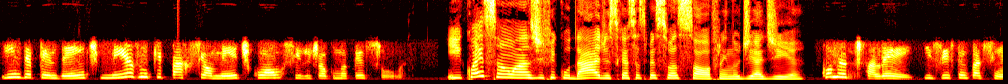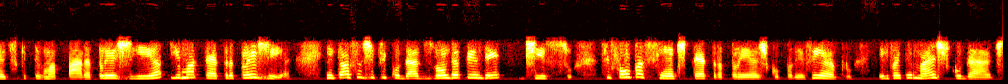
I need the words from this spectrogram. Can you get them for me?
independente, mesmo que parcialmente com o auxílio de alguma pessoa. E quais são as dificuldades que essas pessoas sofrem no dia a dia? Como eu te falei, existem pacientes que têm uma paraplegia e uma tetraplegia. Então, essas dificuldades vão depender disso. Se for um paciente tetraplégico, por exemplo, ele vai ter mais dificuldades,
